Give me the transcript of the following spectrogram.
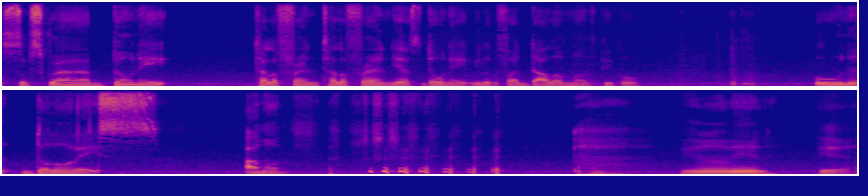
subscribe, donate, tell a friend, tell a friend. Yes, donate. We looking for a dollar a month, people. Un dolores a month. you know what I mean? Yeah.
